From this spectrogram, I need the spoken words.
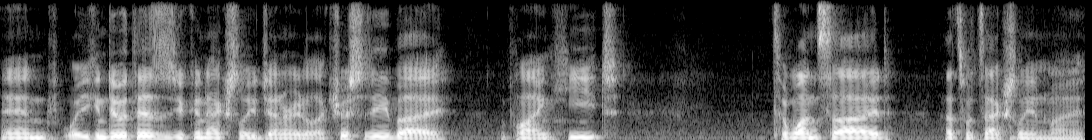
and what you can do with this is you can actually generate electricity by applying heat to one side. That's what's actually in my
